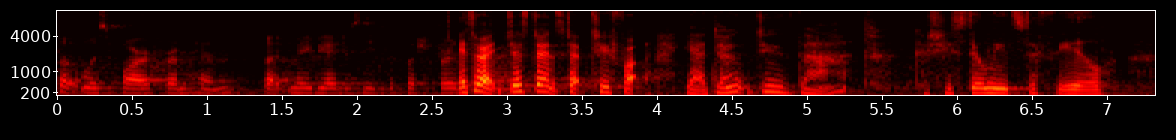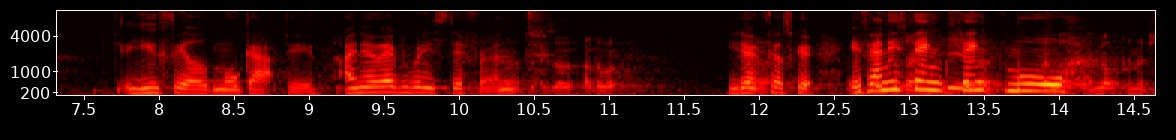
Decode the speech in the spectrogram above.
foot was far from him, but maybe I just need to push further. It's all right. Just don't step too far. Yeah, don't do that because she still needs to feel. You feel more gap, do you? I know everybody's Yeah, different. because otherwise, You don't yeah. feel screwed. If because I'm anything, here, think more. I'm not, going to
